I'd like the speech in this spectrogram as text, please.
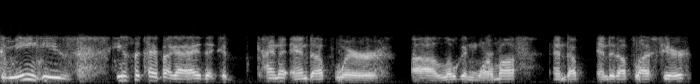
to me, he's he's the type of guy that could kind of end up where uh, Logan Warmoth end up ended up last year.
